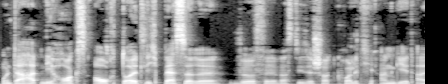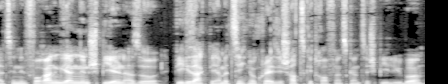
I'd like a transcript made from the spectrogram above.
Und da hatten die Hawks auch deutlich bessere Würfe, was diese Shot-Quality angeht, als in den vorangegangenen Spielen. Also, wie gesagt, die haben jetzt nicht nur crazy Shots getroffen das ganze Spiel über,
